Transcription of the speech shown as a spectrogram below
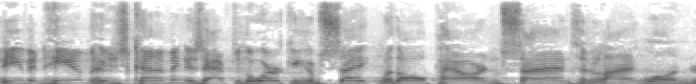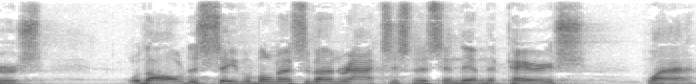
Even him whose coming is after the working of Satan with all power and signs and lying wonders, with all deceivableness of unrighteousness in them that perish. Why?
